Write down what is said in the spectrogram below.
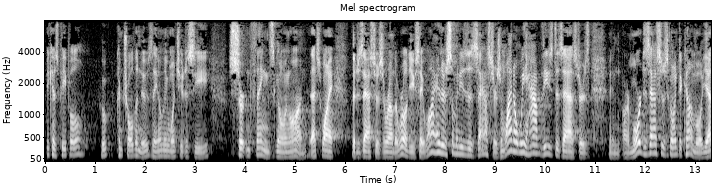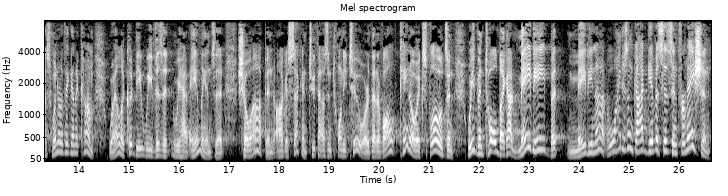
because people who control the news, they only want you to see certain things going on. That's why the disasters around the world, you say, why are there so many disasters? And why don't we have these disasters? And are more disasters going to come? Well, yes. When are they going to come? Well, it could be we visit, we have aliens that show up in August 2nd, 2022, or that a volcano explodes and we've been told by God, maybe, but maybe not. Well, why doesn't God give us this information?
